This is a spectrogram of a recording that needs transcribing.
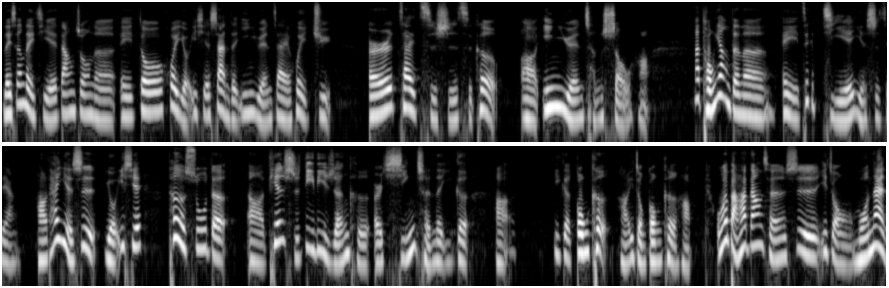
累生累劫当中呢，诶，都会有一些善的因缘在汇聚，而在此时此刻，啊，因缘成熟，哈，那同样的呢，诶，这个劫也是这样，好，它也是有一些特殊的啊，天时地利人和而形成的一个啊。一个功课，哈，一种功课，哈，我们把它当成是一种磨难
